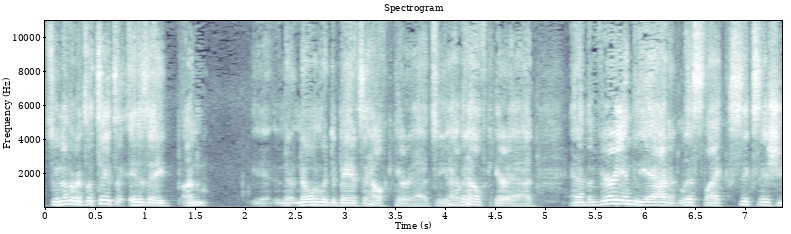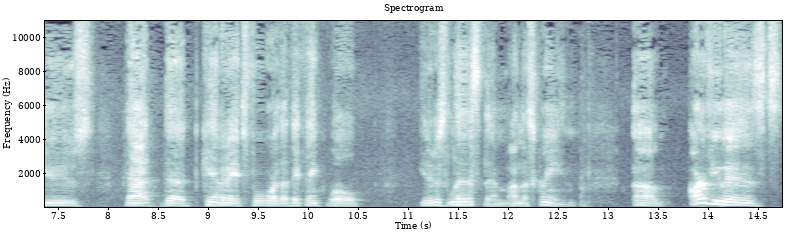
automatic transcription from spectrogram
So in other words, let's say it's a, it is a, un, no, no one would debate it's a healthcare ad. So you have a healthcare ad, and at the very end of the ad, it lists like six issues that the candidates for that they think will, you know, just list them on the screen. Um, our view is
